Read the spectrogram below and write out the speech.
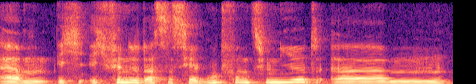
ähm, ich, ich finde, dass das sehr gut funktioniert. Ähm,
